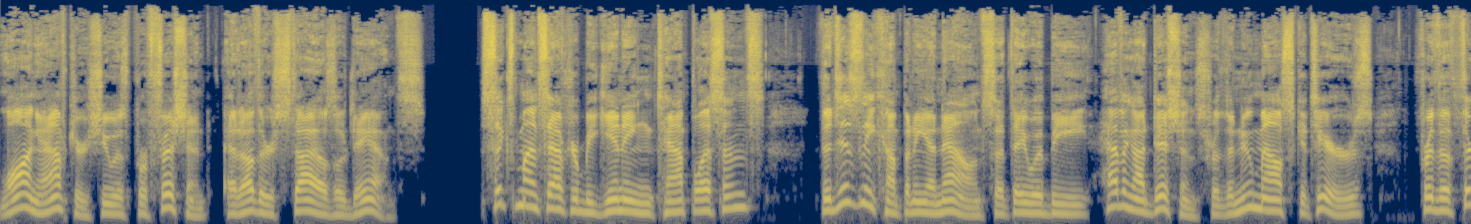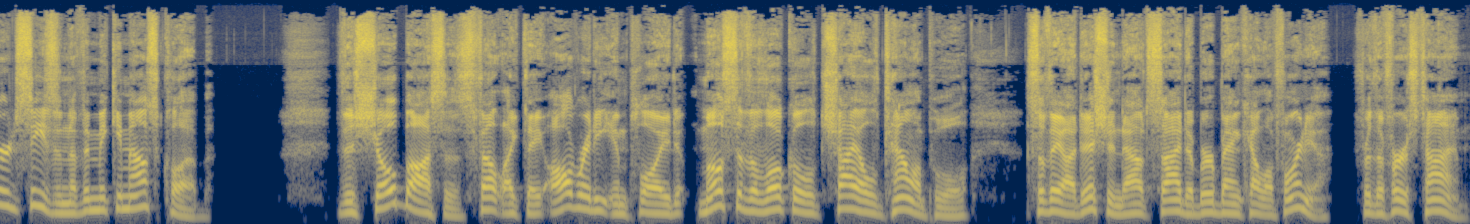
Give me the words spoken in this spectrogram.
long after she was proficient at other styles of dance. Six months after beginning tap lessons, the Disney company announced that they would be having auditions for the new Mouseketeers for the third season of the Mickey Mouse Club. The show bosses felt like they already employed most of the local child talent pool, so they auditioned outside of Burbank, California for the first time.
